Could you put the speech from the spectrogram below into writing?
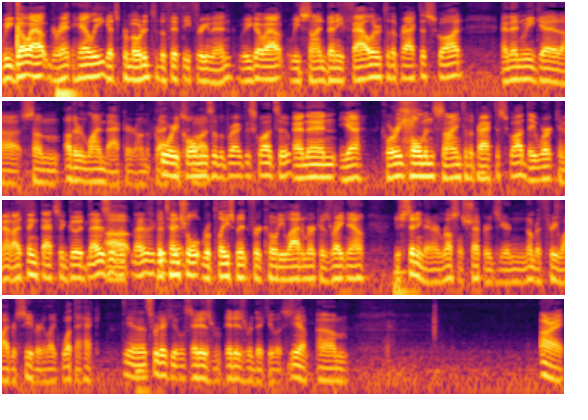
We go out. Grant Haley gets promoted to the 53 men. We go out. We sign Benny Fowler to the practice squad, and then we get uh, some other linebacker on the practice squad. Corey squad. Coleman's of the practice squad too. And then yeah, Corey Coleman signed to the practice squad. They worked him out. I think that's a good That is a- uh, that is a good potential replacement for Cody Latimer because right now you're sitting there and Russell Shepard's your number three wide receiver. Like what the heck? Yeah, that's ridiculous. It is. It is ridiculous. Yeah. Um. All right.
